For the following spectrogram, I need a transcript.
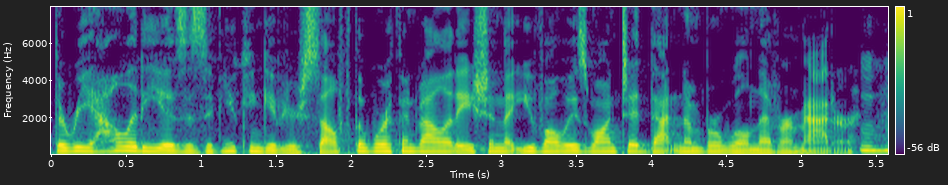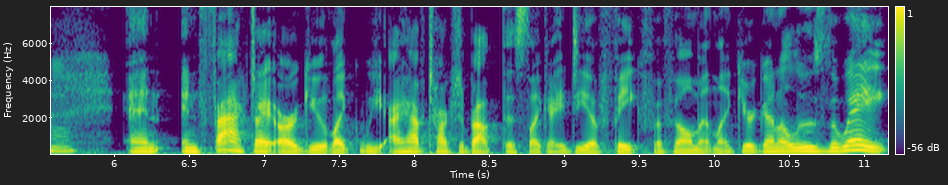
the reality is is if you can give yourself the worth and validation that you've always wanted, that number will never matter. Mm-hmm. And in fact, I argue like we I have talked about this like idea of fake fulfillment. Like you're going to lose the weight,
